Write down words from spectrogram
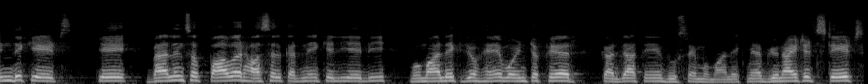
indicates کہ بیلنس آف پاور حاصل کرنے کے لیے بھی ممالک جو ہیں وہ انٹرفیئر کر جاتے ہیں دوسرے ممالک میں اب یونائٹڈ اسٹیٹس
